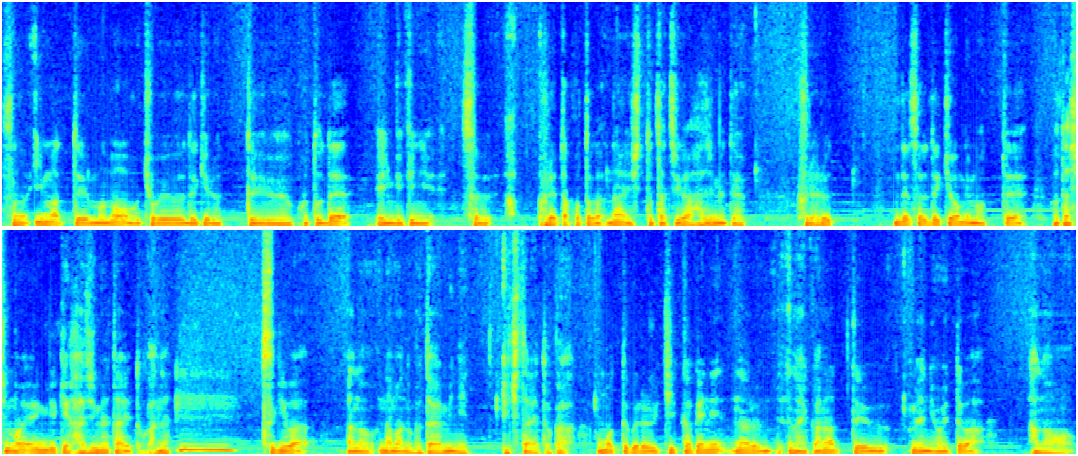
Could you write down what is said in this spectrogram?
その今っていうものを共有できるっていうことで演劇にそ触れたことがない人たちが初めて触れる。でそれで興味持って私も演劇始めたいとかね。うん。次はあの生の舞台を見に行きたいとか思ってくれるきっかけになるんじゃないかなっていう面においてはあの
